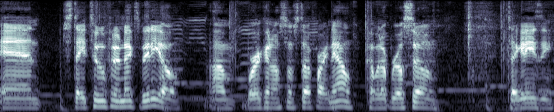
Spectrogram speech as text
And stay tuned for the next video. I'm working on some stuff right now, coming up real soon. Take it easy.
